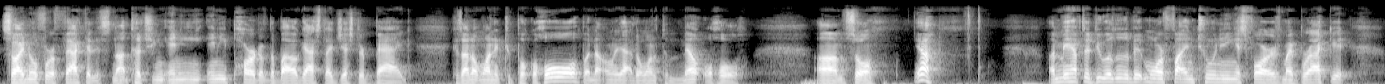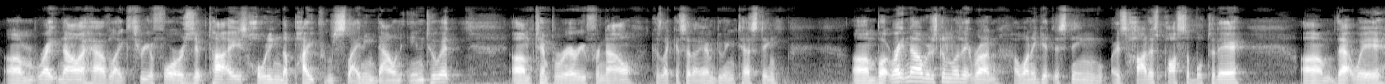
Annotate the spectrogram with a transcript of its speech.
So I know for a fact that it's not touching any any part of the biogas digester bag because I don't want it to poke a hole, but not only that, I don't want it to melt a hole. Um, so yeah, I may have to do a little bit more fine tuning as far as my bracket. Um, right now I have like three or four zip ties holding the pipe from sliding down into it. Um, temporary for now, because like I said, I am doing testing. Um, but right now, we're just going to let it run. I want to get this thing as hot as possible today. Um, that way,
